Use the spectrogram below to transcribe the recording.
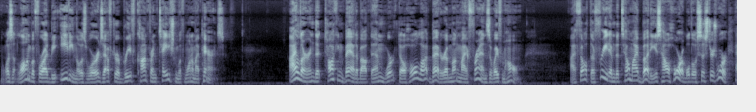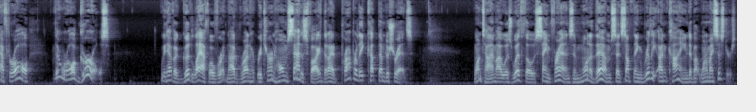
It wasn't long before I'd be eating those words after a brief confrontation with one of my parents. I learned that talking bad about them worked a whole lot better among my friends away from home. I felt the freedom to tell my buddies how horrible those sisters were. After all, they were all girls. We'd have a good laugh over it, and I'd run, return home satisfied that I had properly cut them to shreds. One time I was with those same friends, and one of them said something really unkind about one of my sisters.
